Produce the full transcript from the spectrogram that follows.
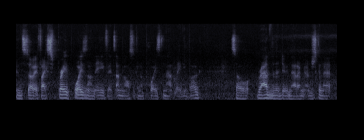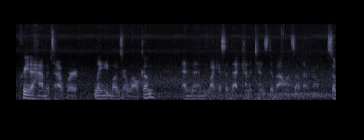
And so if I spray poison on aphids, I'm also going to poison that ladybug. So rather than doing that, I'm, I'm just going to create a habitat where ladybugs are welcome. And then, like I said, that kind of tends to balance out that problem. So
